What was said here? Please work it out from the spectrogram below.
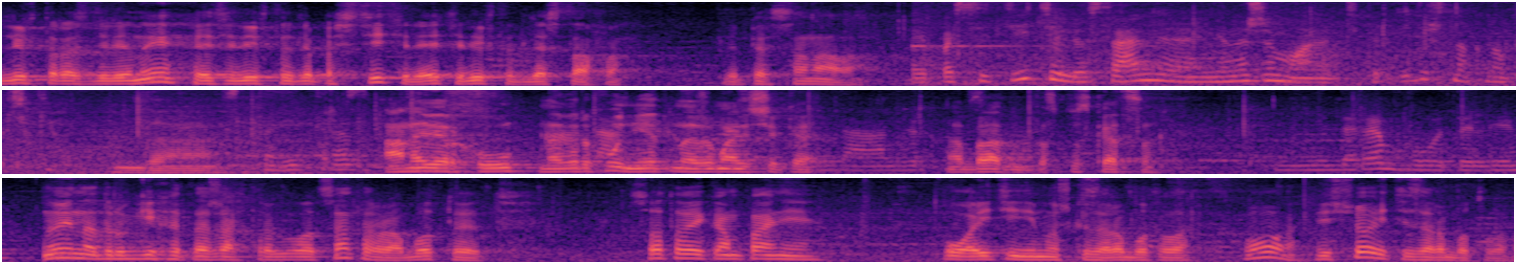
Лифты разделены. Эти лифты для посетителей, эти лифты для стафа, для персонала. Посетители сами не нажимают. Теперь видишь на кнопочке? Да. Стоит раз. А наверху? Наверху Да, нет нажимальщика. Да, наверху Обратно-то спускаться. не доработали. Ну и на других этажах торгового центра работают сотовые компании. О, IT немножко заработала. О, еще IT заработала.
